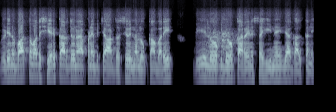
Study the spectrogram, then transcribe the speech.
ਵੀਡੀਓ ਨੂੰ ਵੱਧ ਤੋਂ ਵੱਧ ਸ਼ੇਅਰ ਕਰ ਦਿਓ, ਨਾ ਆਪਣੇ ਵਿਚਾਰ ਦੱਸਿਓ ਇਹਨਾਂ ਲੋਕਾਂ ਬਾਰੇ। ਵੀ ਇਹ ਲੋਕ ਜੋ ਕਰ ਰਹੇ ਨੇ ਸਹੀ ਨੇ ਜਾਂ ਗਲਤ ਨੇ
